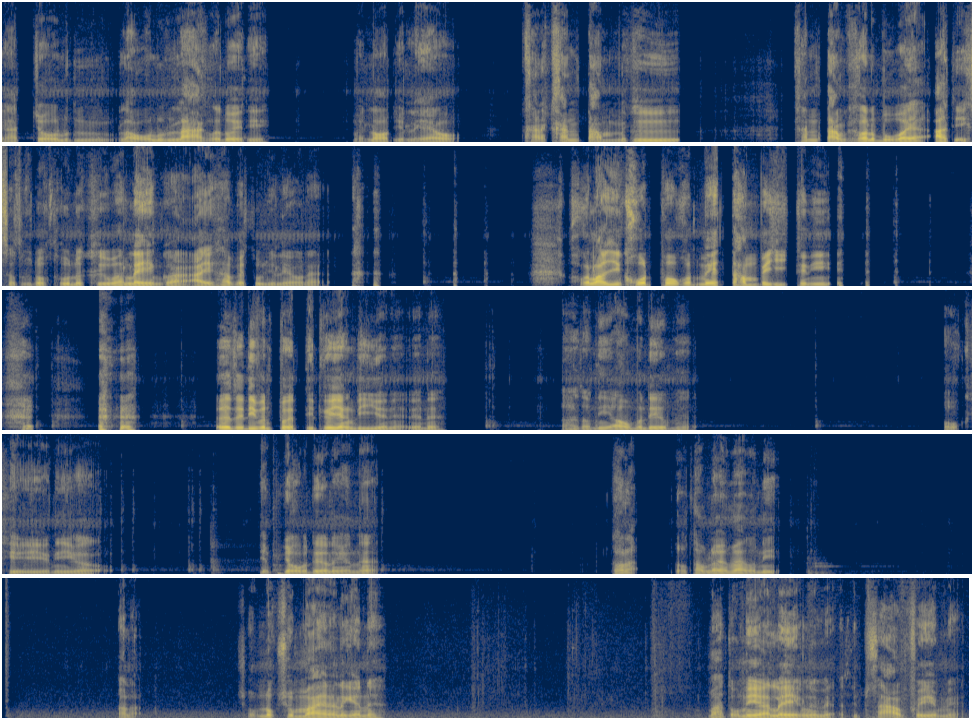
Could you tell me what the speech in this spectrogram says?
การ์ดจอรุ่นเราก็รุ่นล่างแล้วด้วยทีไม่รอดอยู่แล้ว ขาดขั้นต่ำคือ ขั้นต่ำเขาระบุไว้ RTX 2060ก็คือว่าแรงกว่า i 5 8 0อยู่แล้วนะ ของเรายิ่งโคตรพ่อโคตรแม่ต่ำไปอีกทีนี้ เออแต่นี่มันเปิดติดก็ยังดีอยู่เนี่ยเดี๋ยวนะอ่าตอนนี้เอามาเดิมฮะโอเคอันนี้ก็เตรียมจอมาเดิมแล้วกันฮะเอาละต้องทำอะไรมากตอนนี้เอาละชมนกชมไม้อะไรกันนะ มาตรงนี้อะแรงเลยเนี่ยสิบสามเฟรมเนี่ย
